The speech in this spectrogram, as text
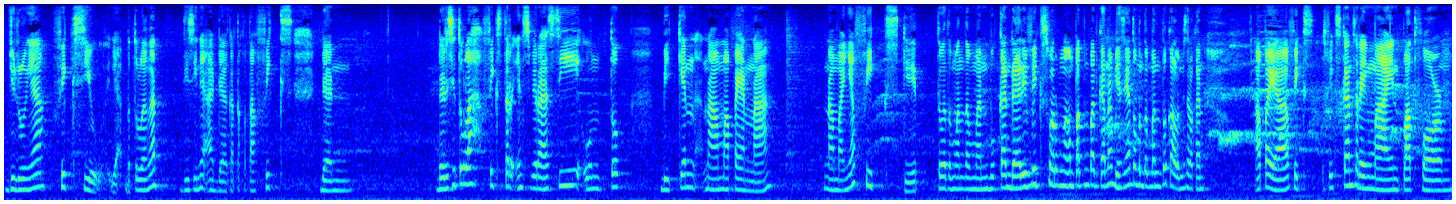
judulnya Fix You. Ya, betul banget. Di sini ada kata-kata fix dan dari situlah Fix terinspirasi untuk bikin nama pena namanya Fix gitu teman-teman bukan dari Fix Formula 44 karena biasanya teman-teman tuh kalau misalkan apa ya Fix Fix kan sering main platform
